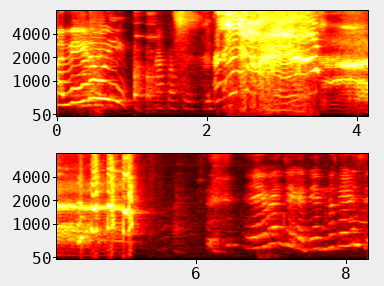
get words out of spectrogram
అదే నాకు ఏమైంది జగతి ఎందుకు ఏడిస్తే?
